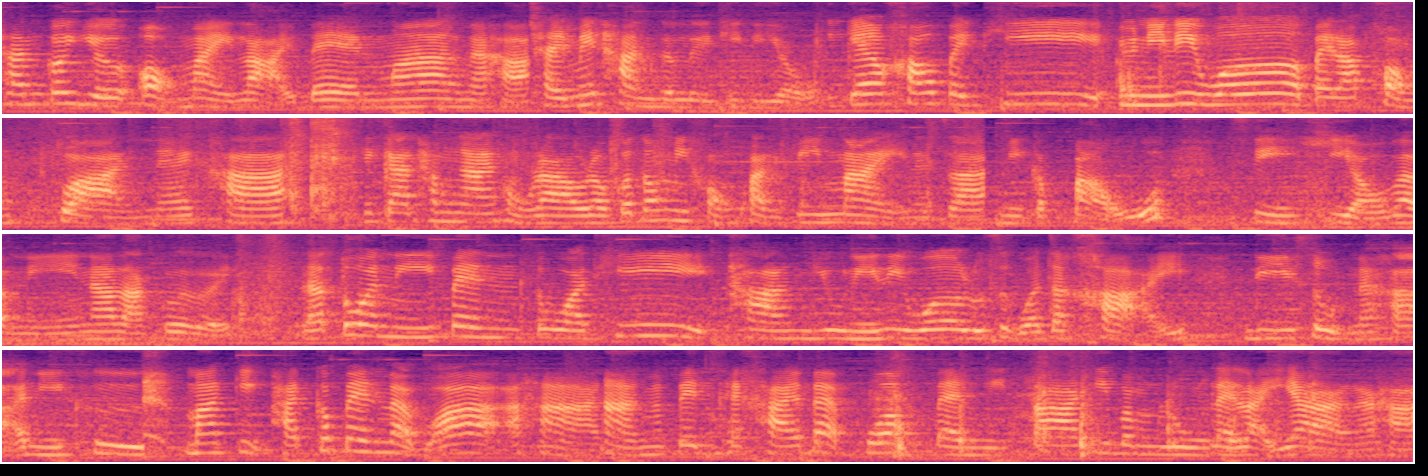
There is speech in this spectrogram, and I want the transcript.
ชั่นก็เยอะออกใหม่หลายแบรนด์มากนะคะ ใช้ไม่ทันกันเลยทีเดียว แก้วเข้าไปที่ Unilever ไปรับของขวัญนนะคะ ในการทำงานของเราเราก็ต้องมีของขวัญปีใหม่นะจ๊ะมีกระเป๋า สีเขียวแบบนี้น่ารักเลย และตัวนี้เป็นตัวที่ทาง Unilever รู้สึกว่าจะขายดีสุดนะคะ อันนี้คือมากิพัดก็เป็นแบบว่าอาหารอาหารมันเป็นคล้าย ๆ แบบพวกแบรนด์วิต้าที่บำรุงหลาย ๆ อย่างนะคะ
